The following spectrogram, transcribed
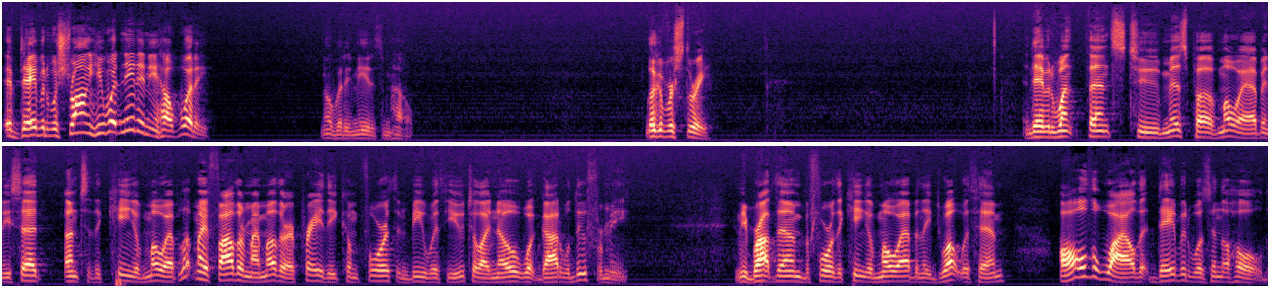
If David was strong, he wouldn't need any help, would he? Nobody needed some help. Look at verse 3. And David went thence to Mizpah of Moab, and he said unto the king of Moab, Let my father and my mother, I pray thee, come forth and be with you till I know what God will do for me. And he brought them before the king of Moab, and they dwelt with him all the while that David was in the hold.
